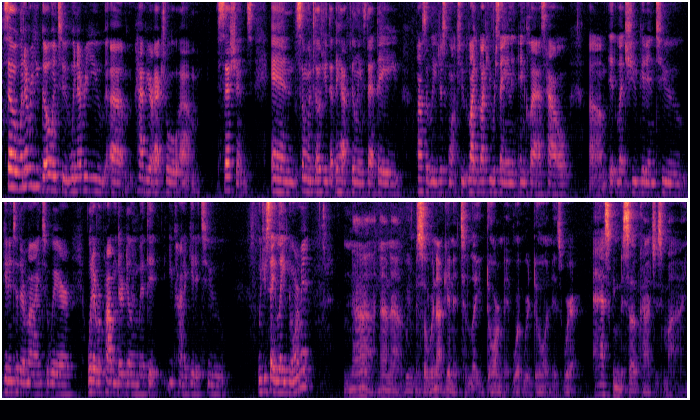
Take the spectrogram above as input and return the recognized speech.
So whenever you go into, whenever you um, have your actual um, sessions, and someone tells you that they have feelings that they possibly just want to, like like you were saying in, in class, how um, it lets you get into get into their mind to where whatever problem they're dealing with, it you kind of get it to. Would you say lay dormant? Nah, nah, nah. We, so we're not getting it to lay dormant. What we're doing is we're asking the subconscious mind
